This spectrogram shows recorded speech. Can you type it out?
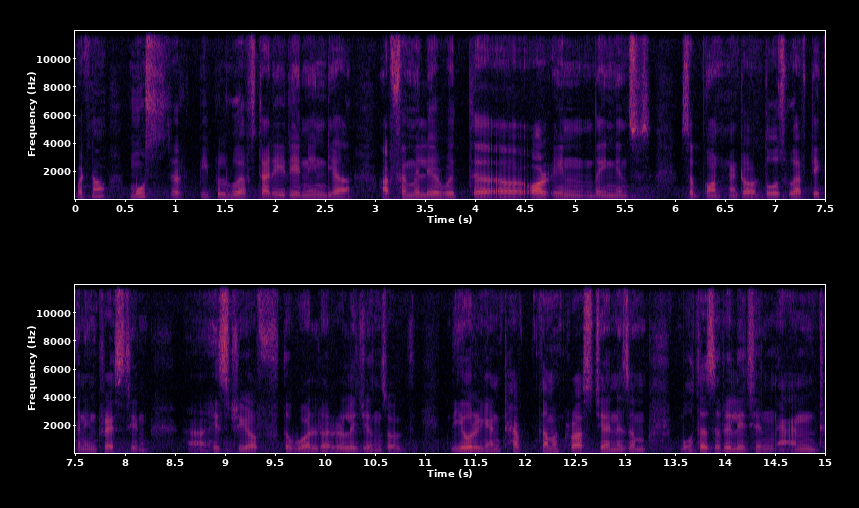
But now most people who have studied in India are familiar with uh, or in the Indian subcontinent or those who have taken interest in uh, history of the world or religions or the Orient have come across Jainism both as a religion and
